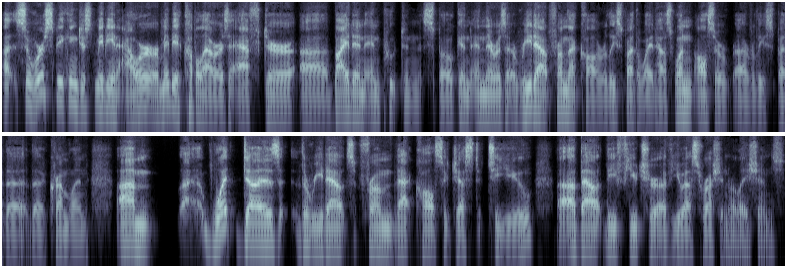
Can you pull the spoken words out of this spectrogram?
uh, so we're speaking just maybe an hour or maybe a couple hours after uh, Biden and Putin spoke, and, and there was a readout from that call released by the White House, one also uh, released by the the Kremlin. Um, uh, what does the readouts from that call suggest to you uh, about the future of U.S. Russian relations?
